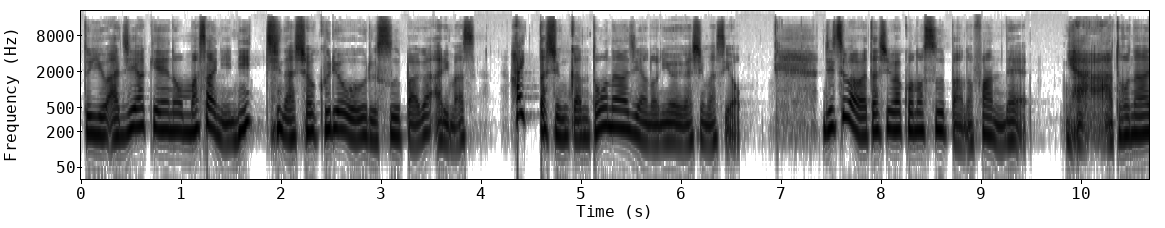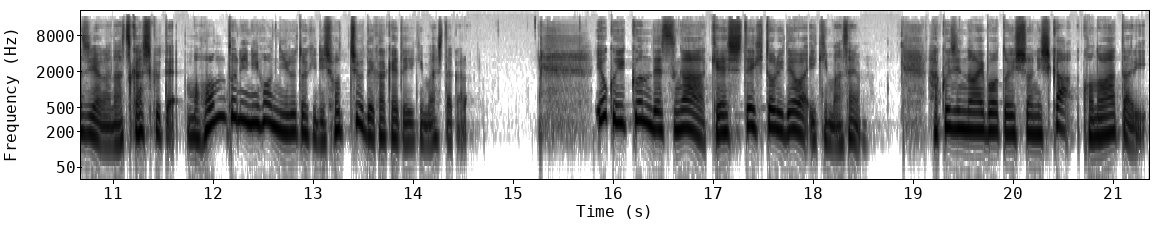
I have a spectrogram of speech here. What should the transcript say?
というアジア系のまさにニッチな食料を売るスーパーがあります。入った瞬間東南アジアの匂いがしますよ。実は私はこのスーパーのファンで、いやー、東南アジアが懐かしくて、もう本当に日本にいる時にしょっちゅう出かけていきましたから。よく行くんですが、決して一人では行きません。白人の相棒と一緒にしかこの辺り、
